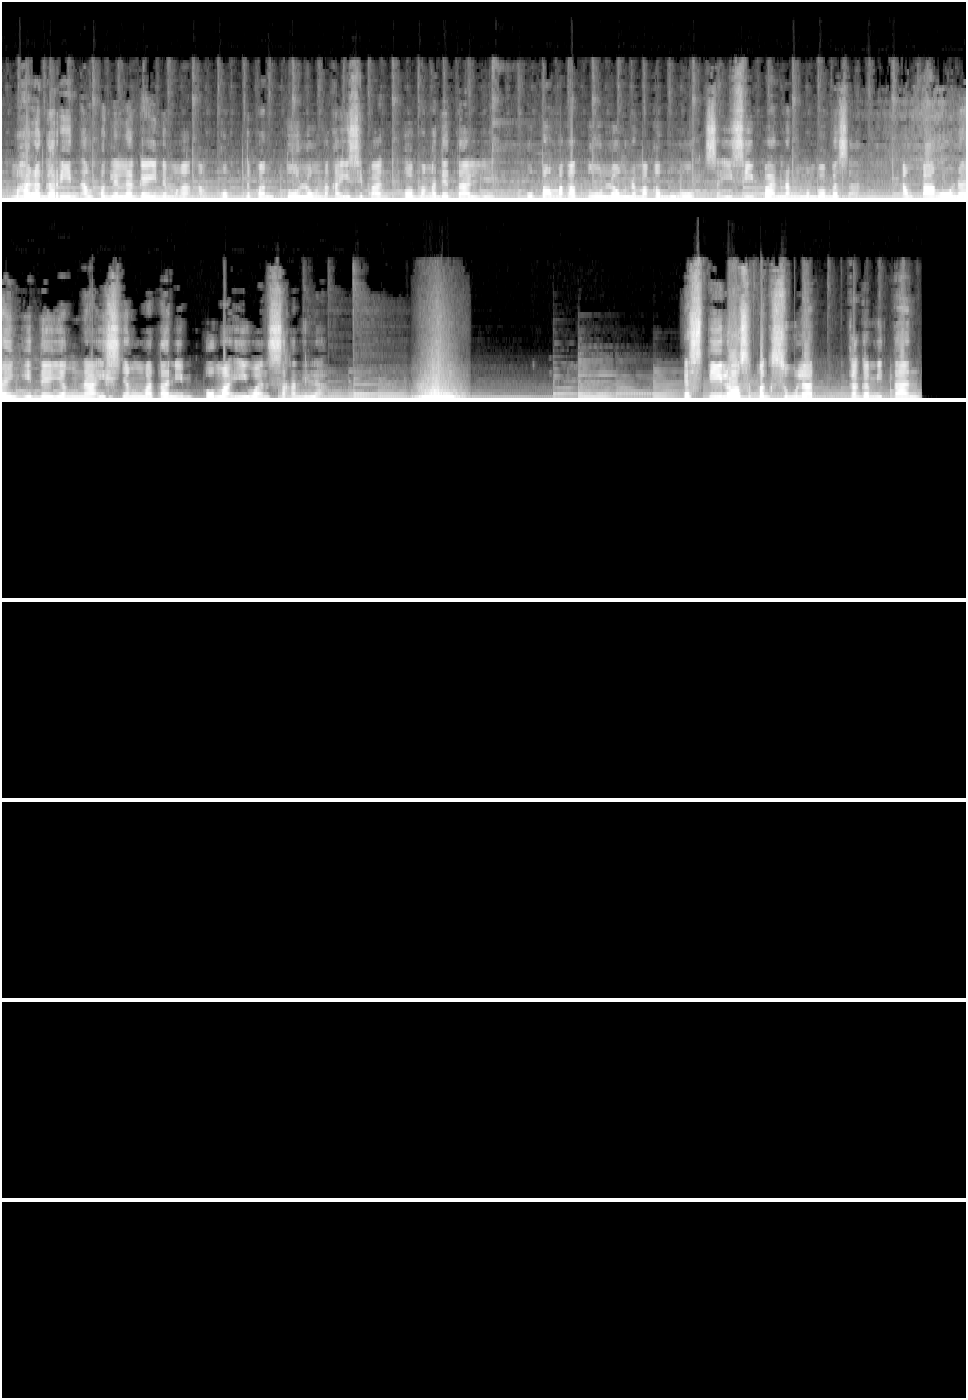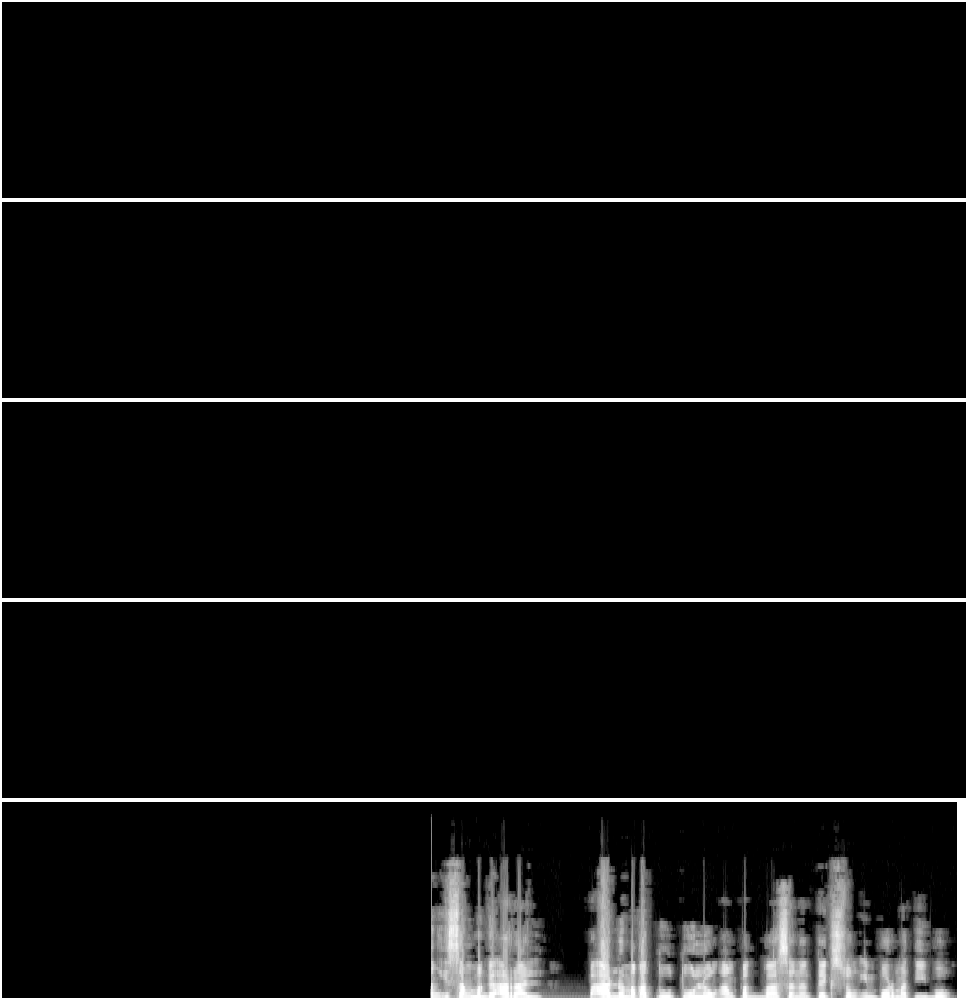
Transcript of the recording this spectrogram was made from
Mahalaga rin ang paglalagay ng mga angkop na pantulong na kaisipan o mga detalye upang makatulong na makabuo sa isipan ng mambabasa ang pangunahing ideyang nais niyang matanim o maiwan sa kanila. Estilo sa pagsulat, kagamitan, ng isang mag-aaral paano makatutulong ang pagbasa ng tekstong informatibo.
